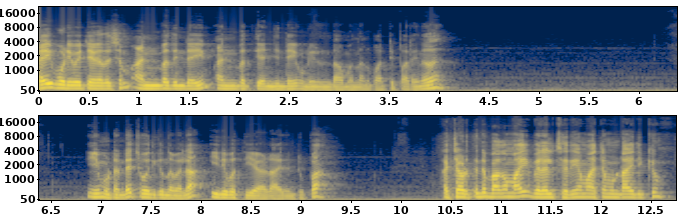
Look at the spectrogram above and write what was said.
ലൈവ് ബോഡി വെയിറ്റ് ഏകദേശം അൻപതിന്റെയും അൻപത്തി അഞ്ചിന്റെയും ഉള്ളിൽ ഉണ്ടാകുമെന്നാണ് പാർട്ടി പറയുന്നത്. ഈ മുട്ടന്റെ ചോദിക്കുന്ന വില ഇരുപത്തിയേഴായിരം രൂപ. കച്ചവടത്തിന്റെ ഭാഗമായി വിലയിൽ ചെറിയ മാറ്റം ഉണ്ടായിരിക്കും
